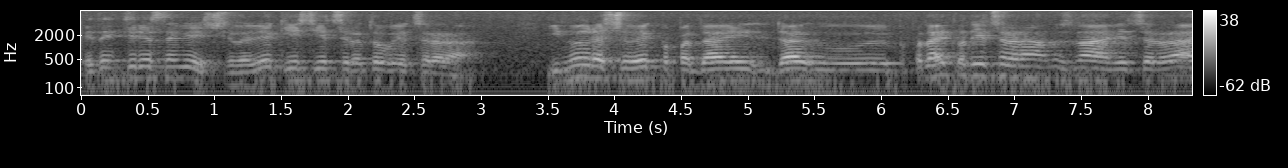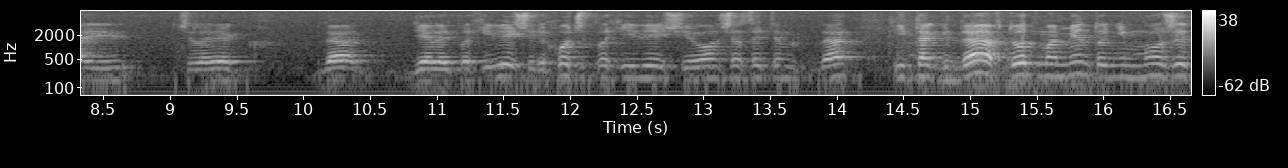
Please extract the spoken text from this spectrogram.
Это интересная вещь. Человек есть Ецератов и Ецерара. Иной раз человек попадает, да, э, попадает под Ецерара, мы знаем, Ецерара, и человек да, делает плохие вещи или хочет плохие вещи, и он сейчас этим, да, и тогда в тот момент он не может,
